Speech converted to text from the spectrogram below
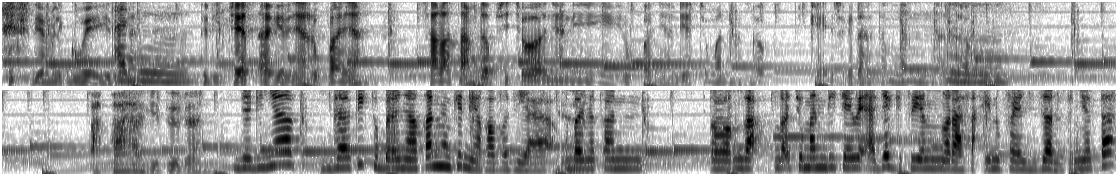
fix dia milik gue gitu kan Aduh. itu di chat akhirnya rupanya salah tanggap si cowoknya nih rupanya dia cuman nganggap kayak sekedar temen atau Hmm. apalah gitu kan Jadinya berarti kebanyakan mungkin ya Kak Fauzi ya, Iya. kebanyakan eh, nggak nggak cuman di cewek aja gitu yang ngerasain friendzone. Ternyata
